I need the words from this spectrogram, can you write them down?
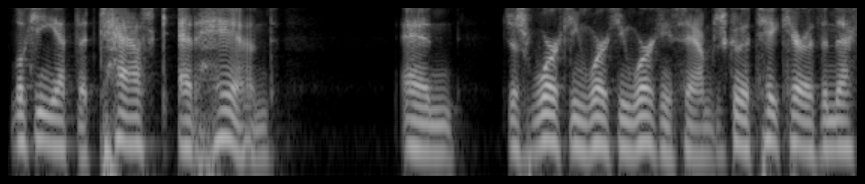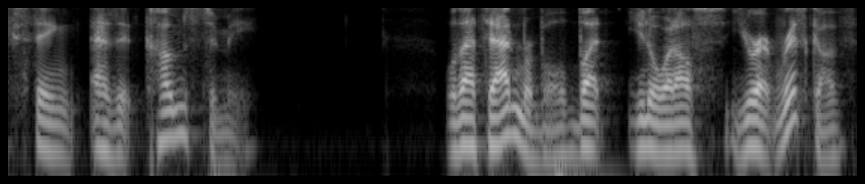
looking at the task at hand and just working, working, working, say, I'm just going to take care of the next thing as it comes to me. Well, that's admirable. But you know what else you're at risk of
